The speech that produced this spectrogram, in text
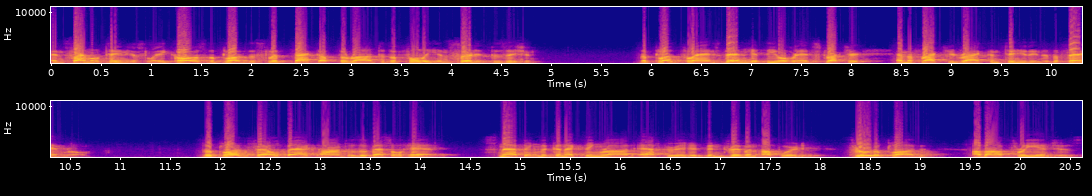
and simultaneously caused the plug to slip back up the rod to the fully inserted position. The plug flange then hit the overhead structure and the fractured rack continued into the fan room. The plug fell back onto the vessel head, snapping the connecting rod after it had been driven upward through the plug about three inches.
